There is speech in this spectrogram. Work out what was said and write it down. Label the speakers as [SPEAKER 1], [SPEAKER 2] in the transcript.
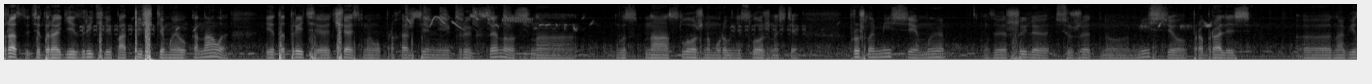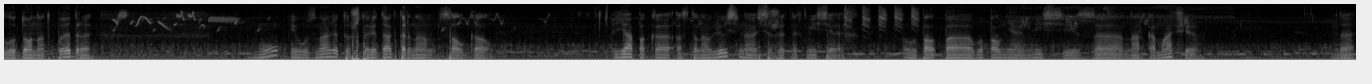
[SPEAKER 1] Здравствуйте, дорогие зрители и подписчики моего канала. И это третья часть моего прохождения игры Xenos на, на сложном уровне сложности. В прошлой миссии мы завершили сюжетную миссию, пробрались э, на виллу Донат Педро. Ну и узнали то, что редактор нам солгал. Я пока остановлюсь на сюжетных миссиях, выпол по выполняю миссии за наркомафию. Да.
